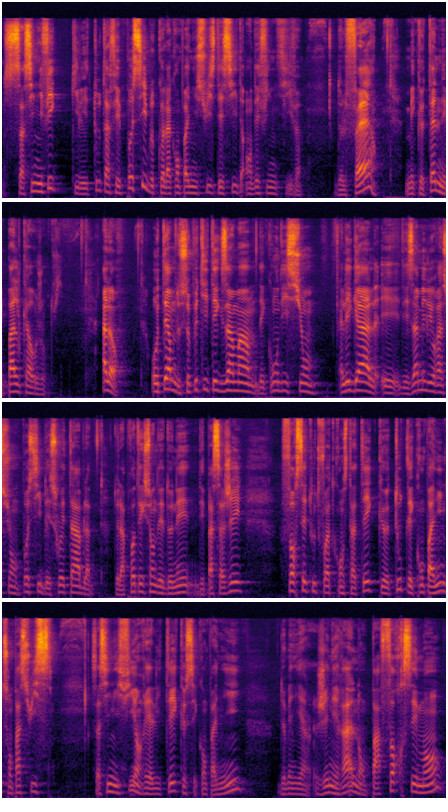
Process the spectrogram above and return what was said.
Ça signifie qu'il est tout à fait possible que la compagnie suisse décide en définitive de le faire, mais que tel n'est pas le cas aujourd'hui. Alors, au terme de ce petit examen des conditions légales et des améliorations possibles et souhaitables de la protection des données des passagers, force est toutefois de constater que toutes les compagnies ne sont pas suisses. Ça signifie en réalité que ces compagnies, de manière générale, n'ont pas forcément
